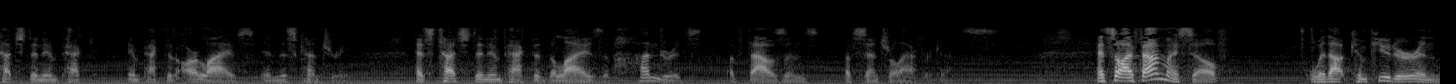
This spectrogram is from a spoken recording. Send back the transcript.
touched and impacted impacted our lives in this country has touched and impacted the lives of hundreds of thousands of Central Africans. And so I found myself without computer and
